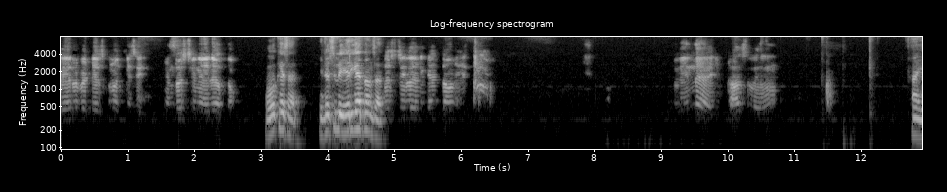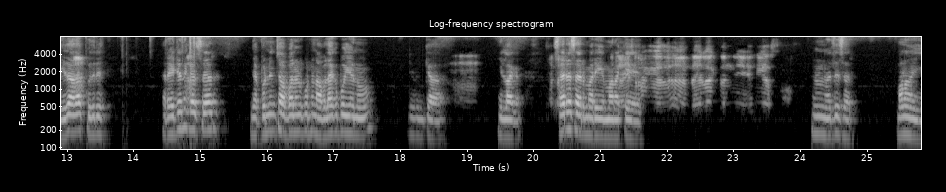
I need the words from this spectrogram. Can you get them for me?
పేర్లు పెట్టేసుకుని వచ్చేసి ఇండస్ట్రీని వేలేద్దాం ఓకే సార్. ఇండస్ట్రీలో ఏరిగేద్దాం సార్? ఇండస్ట్రీలో ఇది అలా కుదిరి. రైట్ అనే కదా సార్. ఎప్పటి నుంచి అవ్వాలనుకుంటున్నాను అవ్వలేకపోయాను. ఇంకా ఇలాగా. సరే సార్ మరి మనకి అదే సార్. మనం ఈ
